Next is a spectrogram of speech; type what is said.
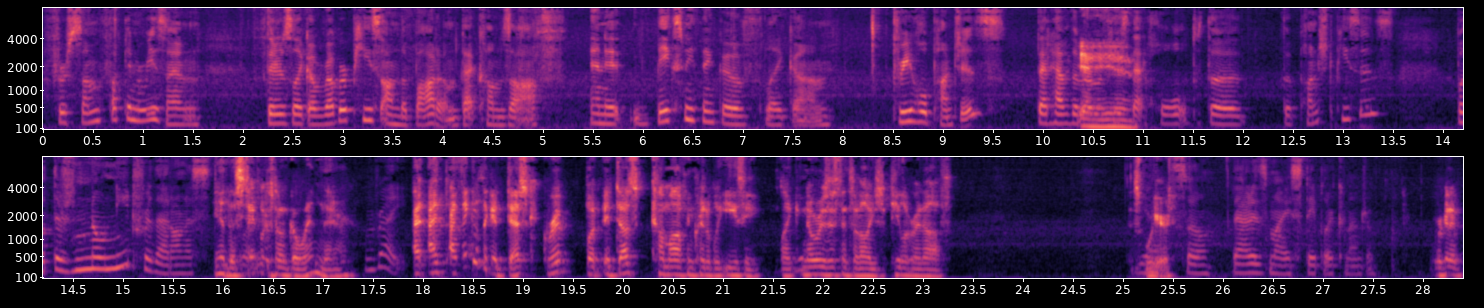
for some fucking reason, there's like a rubber piece on the bottom that comes off, and it makes me think of like um, three hole punches that have the Yeah, rubber yeah, yeah. that hold the the punched pieces. But there's no need for that on a Yeah, the staplers don't go in there. Right. I, I, I think it's like a desk grip, but it does come off incredibly easy. Like no resistance at all. You just peel it right off. It's weird. So that is my stapler conundrum. We're gonna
